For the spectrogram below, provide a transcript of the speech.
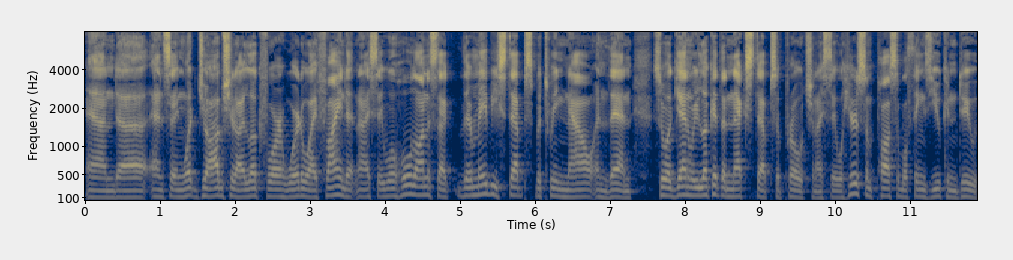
and uh, and saying what job should I look for? Where do I find it? And I say, well, hold on a sec. There may be steps between now and then. So again, we look at the next steps approach, and I say, well, here's some possible things you can do.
